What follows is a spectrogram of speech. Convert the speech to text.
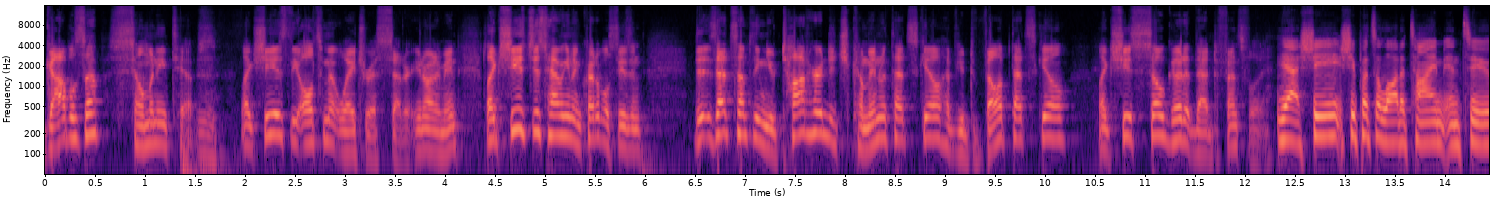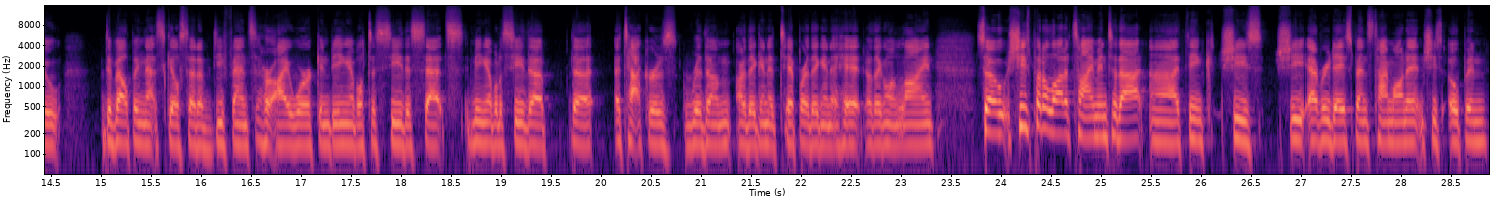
gobbles up so many tips. Mm. Like, she is the ultimate waitress setter. You know what I mean? Like, she's just having an incredible season. Is that something you taught her? Did she come in with that skill? Have you developed that skill? Like, she's so good at that defensively. Yeah, she she puts a lot of time into developing that skill set of defense, her eye work, and being able to see the sets, being able to see the the attacker's rhythm. Are they going to tip? Are they going to hit? Are they going line? So she's put a lot of time into that. Uh, I think she's she every day spends time on it, and she's open.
